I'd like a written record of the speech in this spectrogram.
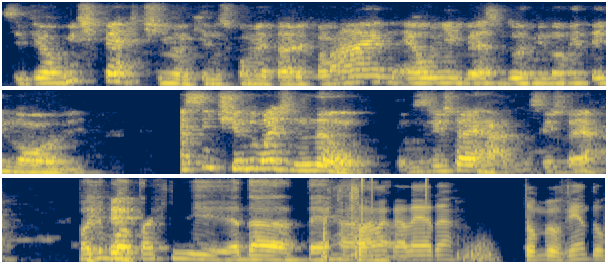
se vier algum espertinho aqui nos comentários e falar, ah, é o universo 2099. Faz sentido, mas não. Você está errado. Você está errado. Pode botar que é da Terra. Fala, galera. Estão me ouvindo?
